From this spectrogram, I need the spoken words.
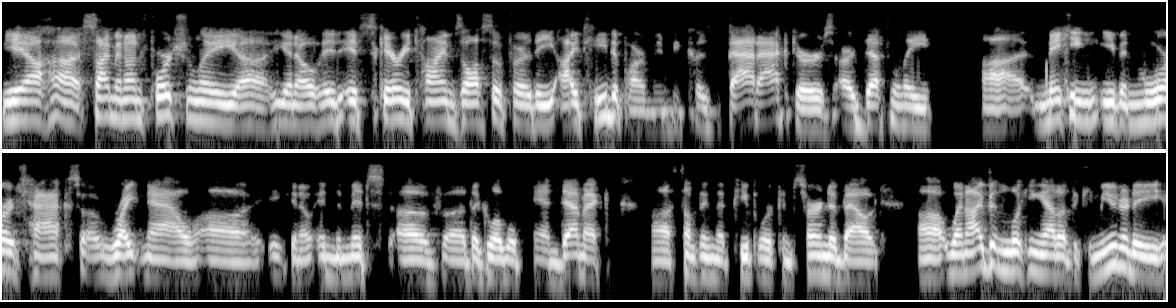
Yeah, uh, Simon, unfortunately, uh, you know, it, it's scary times also for the IT department because bad actors are definitely uh, making even more attacks uh, right now, uh, you know, in the midst of uh, the global pandemic, something that people are concerned about. when I've been looking out at the community,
